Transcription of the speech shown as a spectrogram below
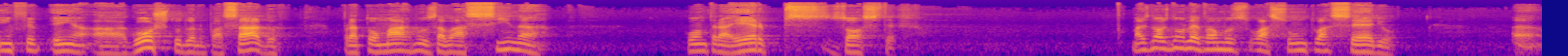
em, em agosto do ano passado para tomarmos a vacina contra herpes zoster. Mas nós não levamos o assunto a sério. Ah,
